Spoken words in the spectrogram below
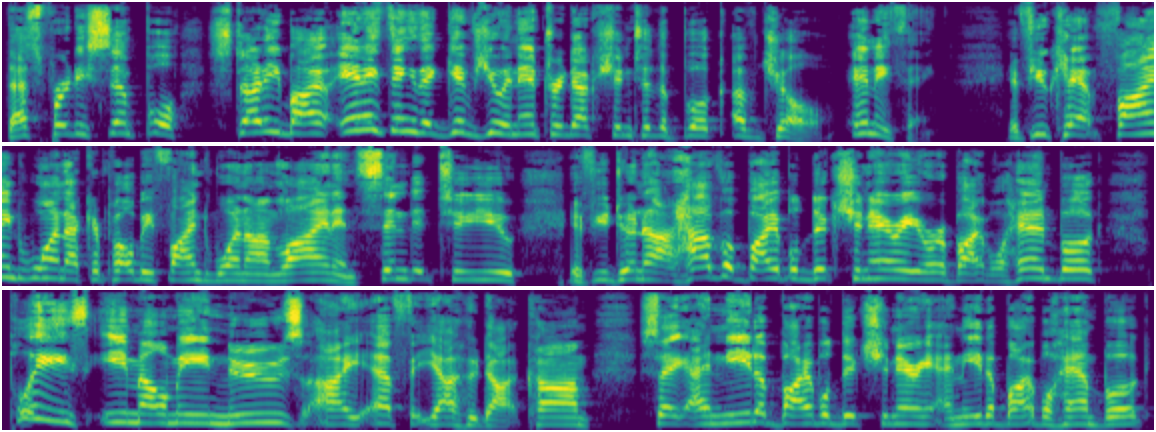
That's pretty simple. Study Bible, anything that gives you an introduction to the book of Joel, anything. If you can't find one, I can probably find one online and send it to you. If you do not have a Bible dictionary or a Bible handbook, please email me newsif at yahoo.com. Say, I need a Bible dictionary. I need a Bible handbook.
